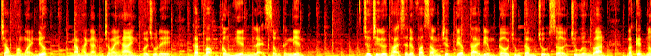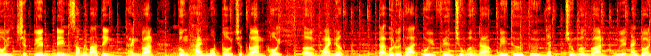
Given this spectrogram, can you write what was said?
trong và ngoài nước năm 2022 với chủ đề Khát vọng cống hiến lẽ sống thanh niên. Chương trình đối thoại sẽ được phát sóng trực tiếp tại điểm cầu trung tâm trụ sở Trung ương đoàn và kết nối trực tuyến đến 63 tỉnh, thành đoàn cùng 21 tổ chức đoàn hội ở ngoài nước. Tại buổi đối thoại, Ủy viên Trung ương Đảng, Bí thư thứ nhất Trung ương Đoàn Nguyễn Anh Tuấn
